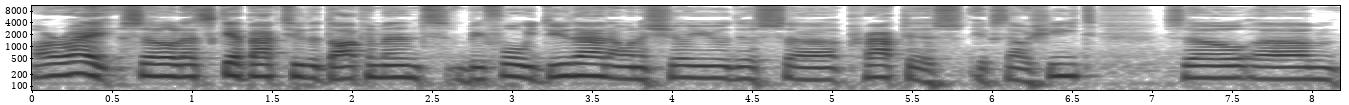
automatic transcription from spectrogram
All right, so let's get back to the document. Before we do that, I want to show you this uh, practice Excel sheet. So um,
